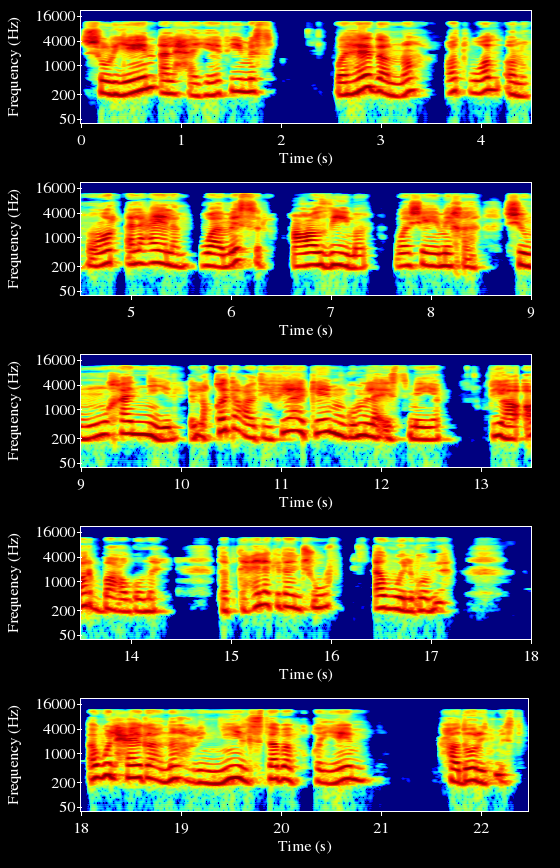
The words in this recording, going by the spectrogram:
شريان الحياة في مصر. وهذا النهر أطول أنهار العالم ومصر عظيمة وشامخة شموخ النيل. القطعة دي فيها كام جملة اسمية؟ فيها أربع جمل. طب تعالى كده نشوف أول جملة. أول حاجة نهر النيل سبب قيام حضارة مصر.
